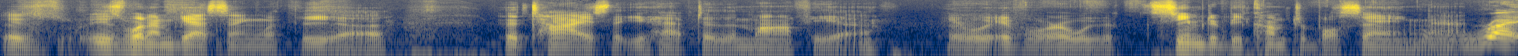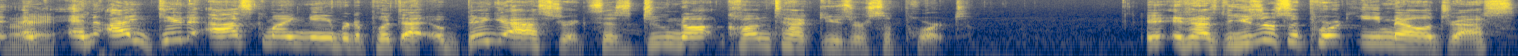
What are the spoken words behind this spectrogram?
Is is what I'm guessing with the uh, the ties that you have to the mafia. If we, if we're, we seem to be comfortable saying that. Right. Right. And, and I did ask my neighbor to put that a big asterisk says do not contact user support. It, it has the user support email address,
